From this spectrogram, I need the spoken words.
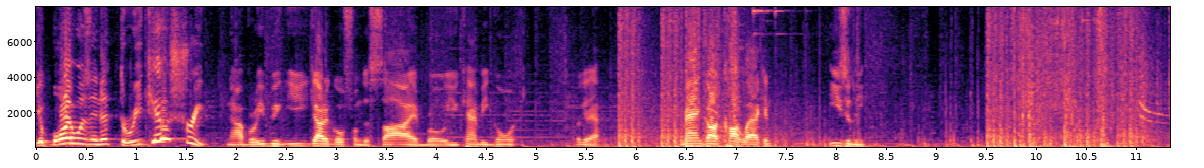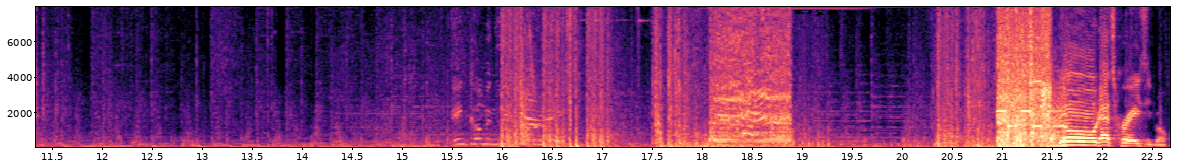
Your boy was in a three kill streak. Nah, bro, you, be, you gotta go from the side, bro. You can't be going. Look at that. Man got caught lacking. Easily. Yo, that's crazy, bro.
